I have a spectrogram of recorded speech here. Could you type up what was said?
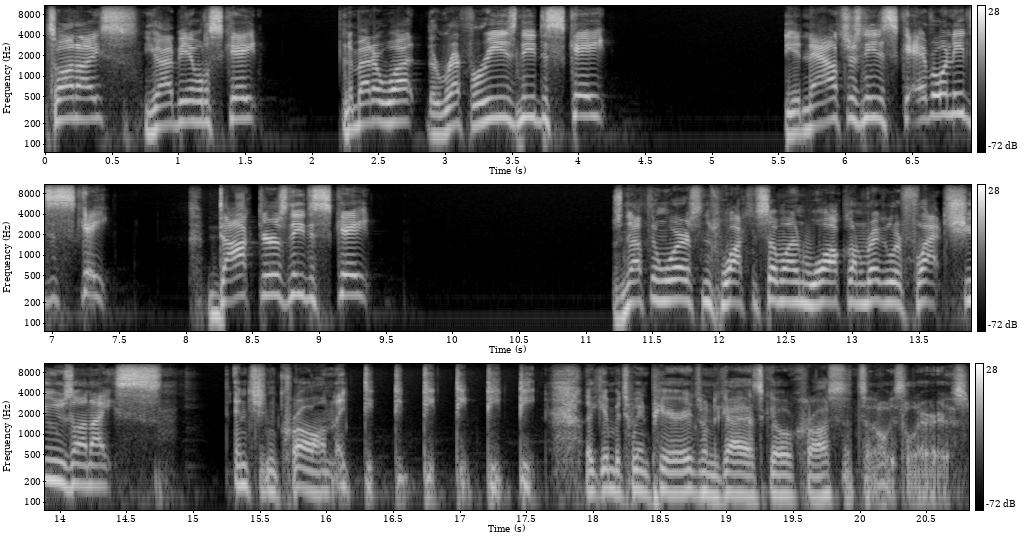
It's on ice. You got to be able to skate no matter what. The referees need to skate. The announcers need to skate. Everyone needs to skate. Doctors need to skate. There's nothing worse than watching someone walk on regular flat shoes on ice, inch and crawl, like, like in between periods when the guy has to go across. It's always hilarious.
